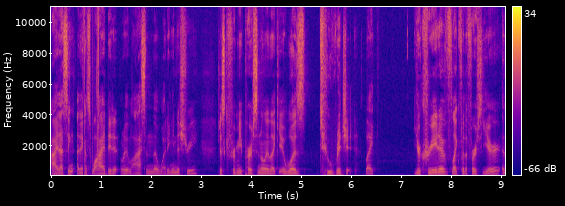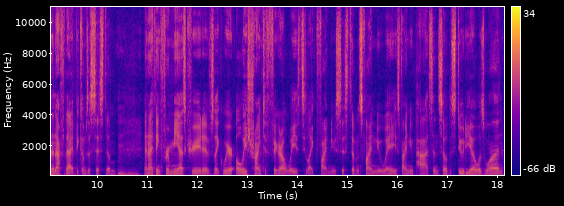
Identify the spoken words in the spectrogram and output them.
I that's think I think that's why I didn't really last in the wedding industry. Just for me personally, like it was too rigid. Like you're creative like for the first year and then after that it becomes a system. And i think for me as creatives like we're always trying to figure out ways to like find new systems find new ways find new paths. And so the studio was one.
